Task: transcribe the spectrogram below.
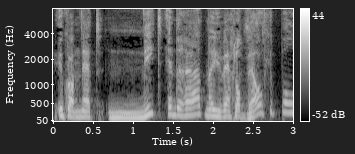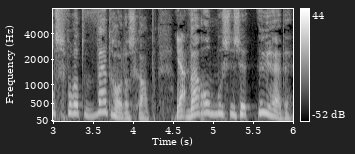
U kwam net niet in de raad, maar u werd Klopt. wel gepolst voor het wethouderschap. Ja. Waarom moesten moeten ze u hebben?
